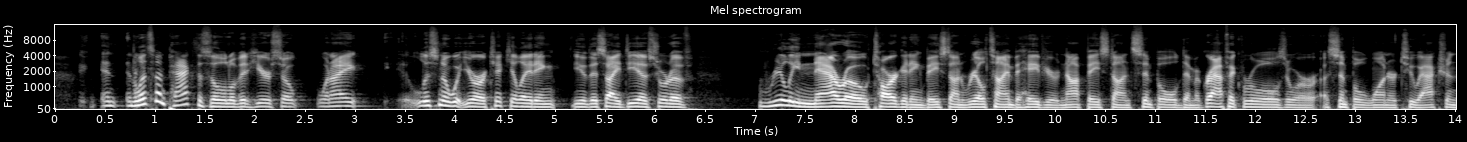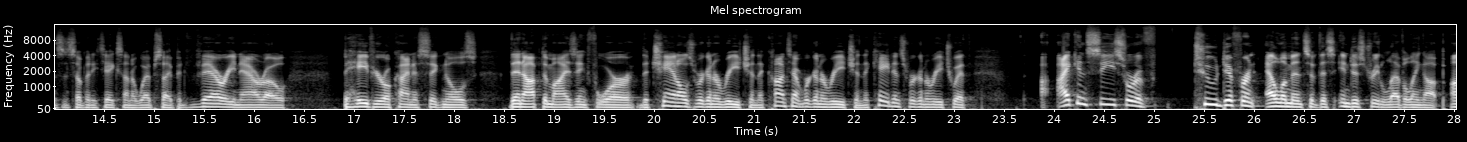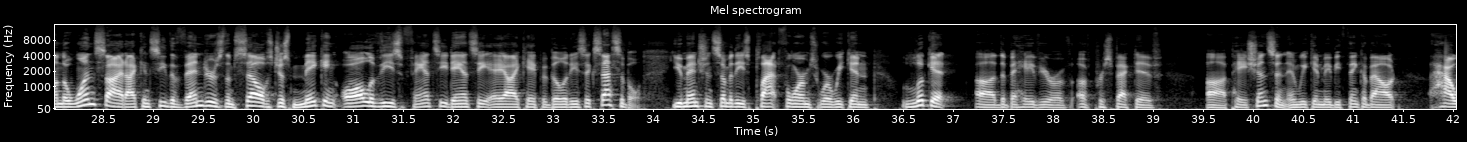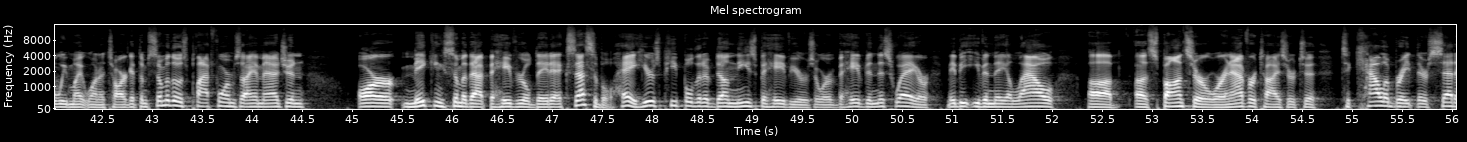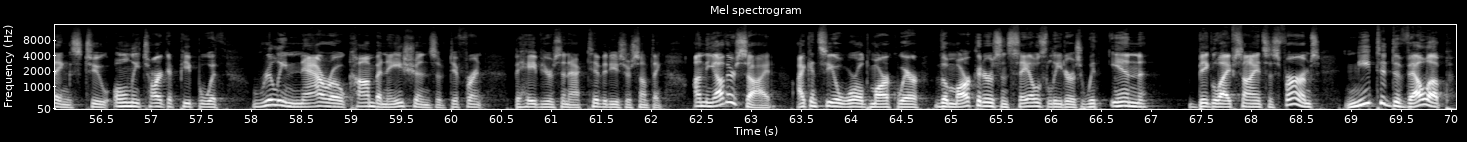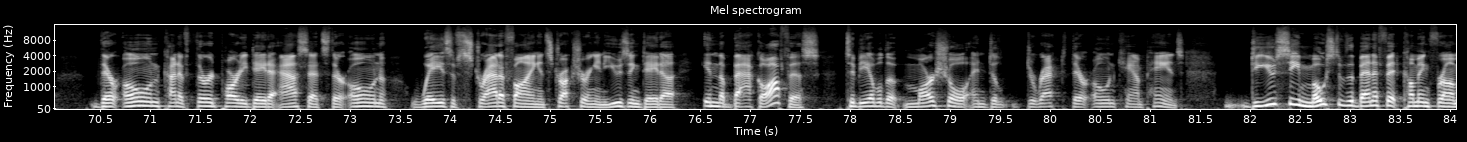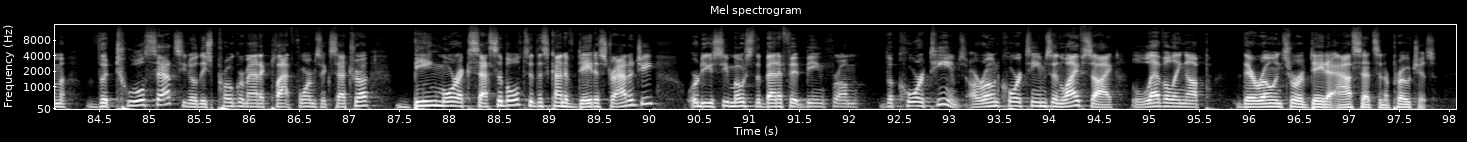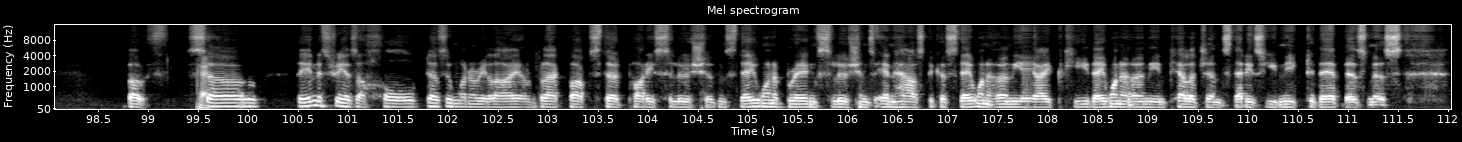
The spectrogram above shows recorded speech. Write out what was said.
And, and let's unpack this a little bit here. So when I listen to what you're articulating, you know, this idea of sort of really narrow targeting based on real time behavior, not based on simple demographic rules or a simple one or two actions that somebody takes on a website, but very narrow behavioral kind of signals. Then optimizing for the channels we're going to reach and the content we're going to reach and the cadence we're going to reach with. I can see sort of two different elements of this industry leveling up. On the one side, I can see the vendors themselves just making all of these fancy dancy AI capabilities accessible. You mentioned some of these platforms where we can look at uh, the behavior of, of prospective uh, patients, and, and we can maybe think about how we might want to target them. Some of those platforms, I imagine, are making some of that behavioral data accessible. Hey, here's people that have done these behaviors or have behaved in this way, or maybe even they allow uh, a sponsor or an advertiser to to calibrate their settings to only target people with really narrow combinations of different behaviors and activities or something. On the other side, I can see a world mark where the marketers and sales leaders within big life sciences firms need to develop their own kind of third party data assets, their own ways of stratifying and structuring and using data in the back office to be able to marshal and di- direct their own campaigns. Do you see most of the benefit coming from the tool sets, you know, these programmatic platforms, et cetera, being more accessible to this kind of data strategy? Or do you see most of the benefit being from the core teams, our own core teams in LifeSci, leveling up their own sort of data assets and approaches? Both. Okay. So the industry as a whole doesn't want to rely on black box third party solutions. They want to bring solutions in house because they want to own the IP, they want to own the intelligence that is unique to their business.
